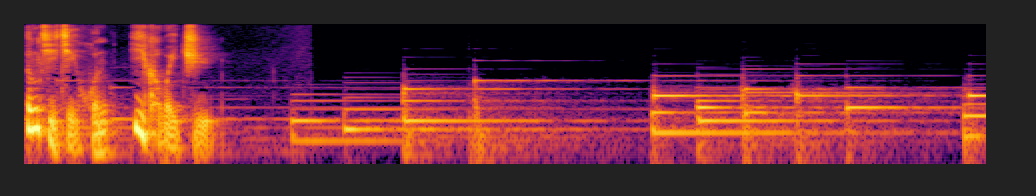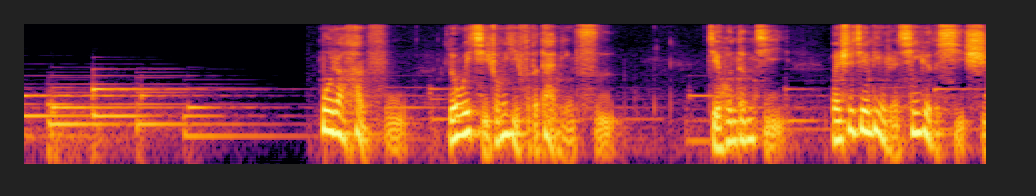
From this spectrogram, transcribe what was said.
登记结婚亦可为之。莫让汉服沦为奇装异服的代名词，结婚登记。本是件令人心悦的喜事，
